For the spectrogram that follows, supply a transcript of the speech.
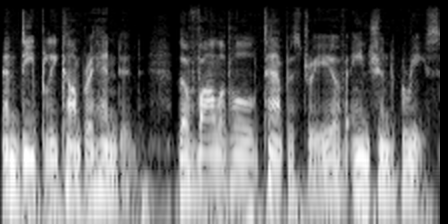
and deeply comprehended, the volatile tapestry of ancient Greece.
